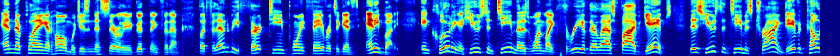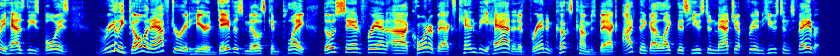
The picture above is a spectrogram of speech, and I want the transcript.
And they're playing at home, which isn't necessarily a good thing for them. But for them to be 13 point favorites against anybody, including a Houston team that has won like three of their last five games, this Houston team is trying. David Culley has these boys really going after it here, and Davis Mills can play. Those San Fran uh, cornerbacks can be had, and if Brandin Cooks comes back, I think I like this Houston matchup in Houston's favor.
